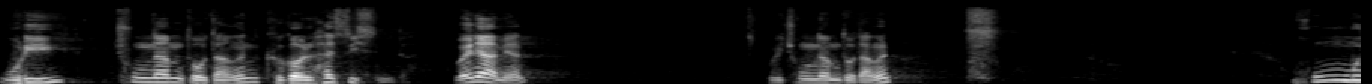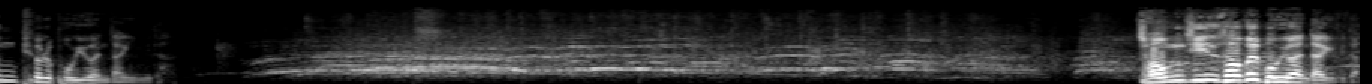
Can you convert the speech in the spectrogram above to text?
우리 충남도당은 그걸 할 수 있습니다. 왜냐하면 우리 충남도당은 홍문표를 보유한 당입니다. 정진석을 보유한 당입니다.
